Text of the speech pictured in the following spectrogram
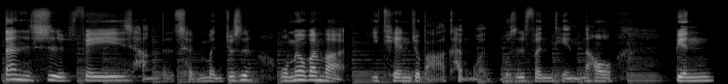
但是非常的沉闷，就是我没有办法一天就把它看完，我是分天，然后边。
